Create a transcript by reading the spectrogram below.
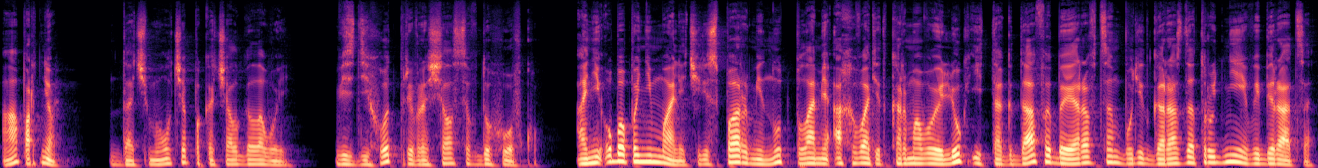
А, партнер? Дач молча покачал головой. Вездеход превращался в духовку. Они оба понимали, через пару минут пламя охватит кормовой люк, и тогда ФБРовцам будет гораздо труднее выбираться,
